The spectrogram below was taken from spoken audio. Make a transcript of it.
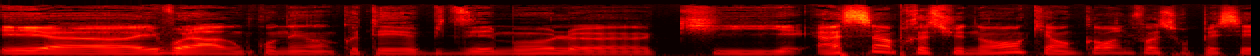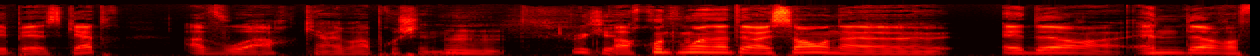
Et, euh, et voilà, donc on est un côté beat'em all qui est assez impressionnant, qui est encore une fois sur PC et PS4, à voir, qui arrivera prochainement. Ok. Par contre, moins intéressant, on a Ender, Ender of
